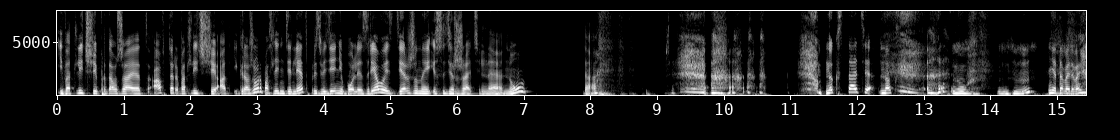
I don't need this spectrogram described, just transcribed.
И в отличие, продолжает автор, в отличие от «Игражура», «Последний день лет» произведение более зрелое, сдержанное и содержательное. Ну, да. Но, кстати... Но... Ну, угу. Нет, давай, давай.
